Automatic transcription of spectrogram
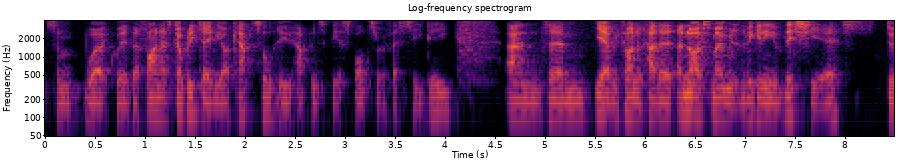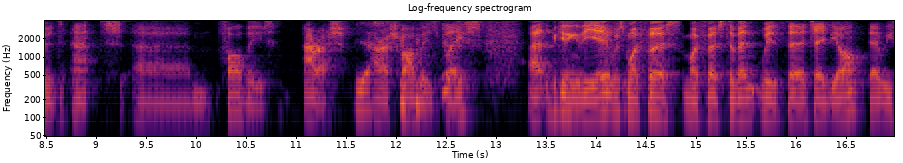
some work with a finance company, JBR Capital, who happen to be a sponsor of SCD, and um, yeah, we kind of had a, a nice moment at the beginning of this year. Stood at um, Farboud, Arash, Yes. Arash Farboud's place. At the beginning of the year was my first my first event with uh, JBR. There we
